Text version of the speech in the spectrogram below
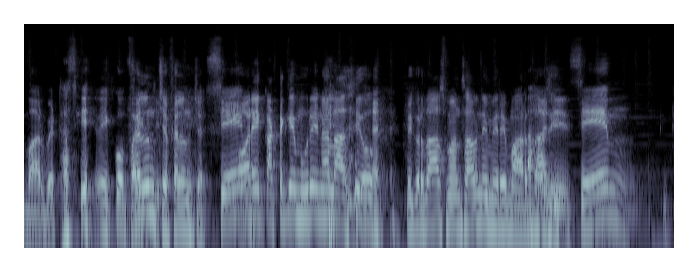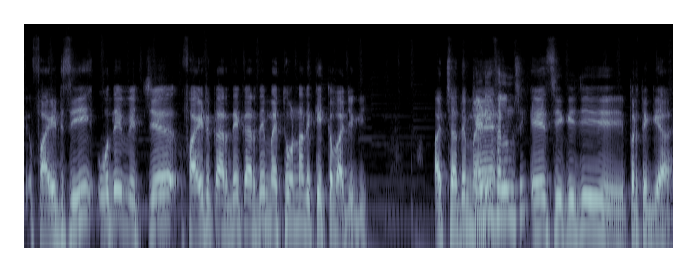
ਮਾਰ ਬੈਠਾ ਸੀ ਇੱਕੋ ਫਿਲਮ 'ਚ। ਫਿਲਮ 'ਚ। Same- ਔਰ ਇਹ ਕੱਟ ਕੇ ਮੂਰੇ ਨਾ ਲਾ ਦਿਓ ਵੀ ਗੁਰਦਾਸ ਮਾਨ ਸਾਹਿਬ ਨੇ ਮੇਰੇ ਮਾਰਤਾ ਸੀ। ਹਾਂਜੀ ਸੇਮ ਫਾਈਟ ਸੀ। ਉਹਦੇ ਵਿੱਚ ਫਾਈਟ ਕਰਦੇ ਕਰਦੇ ਮੈਥੋਂ ਉਹਨਾਂ ਦੇ ਕਿੱਕ ਵੱਜ ਗਈ। ਅੱਛਾ ਤੇ ਮੈਂ ਕਿਹੜੀ ਫਿਲਮ ਸੀ? ਇਹ ਸੀ ਕਿ ਜੀ ਪ੍ਰਤੀਗਿਆ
